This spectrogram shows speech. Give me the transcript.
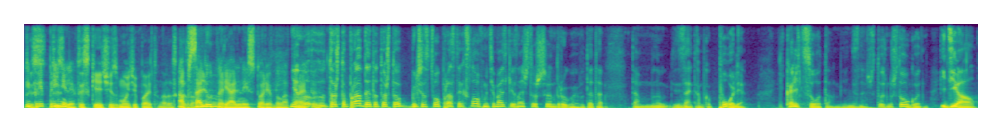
И Ты при- с- ты- приняли. Ты, скетч из Монти Пайтона рассказал. Абсолютно реальная история была. Не, ну, это. то, что правда, это то, что большинство простых слов в математике значит совершенно другое. Вот это, там, ну, не знаю, там, как поле, кольцо, там, я не знаю, что, ну, что угодно. Идеал.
